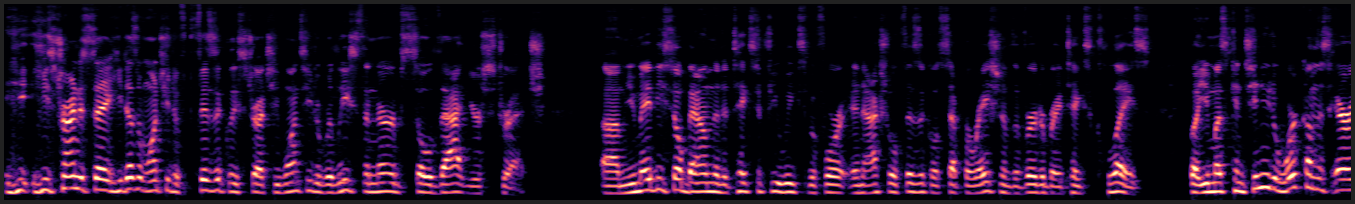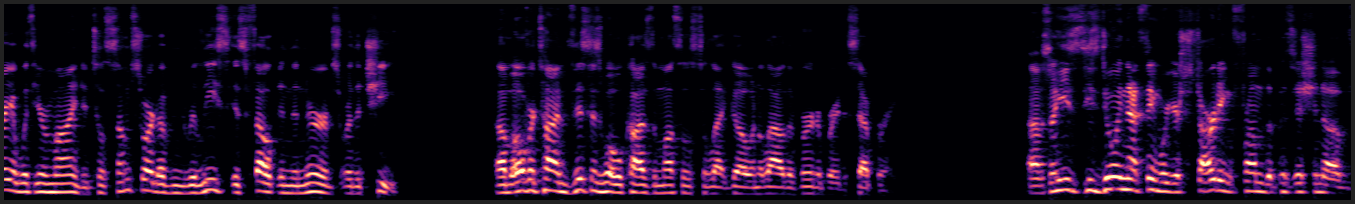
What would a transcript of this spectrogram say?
he he's trying to say he doesn't want you to physically stretch. He wants you to release the nerves so that you're stretch. Um, you may be so bound that it takes a few weeks before an actual physical separation of the vertebrae takes place, but you must continue to work on this area with your mind until some sort of release is felt in the nerves or the chi. Um, over time, this is what will cause the muscles to let go and allow the vertebrae to separate. Um, so he's he's doing that thing where you're starting from the position of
